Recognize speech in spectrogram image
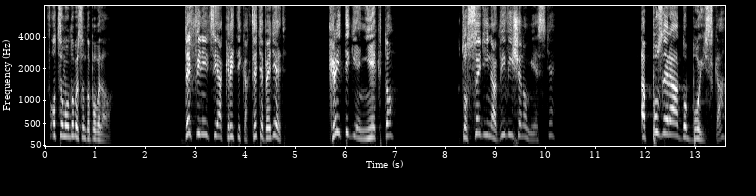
V otcovom dobe som to povedal. Definícia kritika. Chcete vedieť? Kritik je niekto, kto sedí na vyvýšenom mieste a pozerá do boiska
